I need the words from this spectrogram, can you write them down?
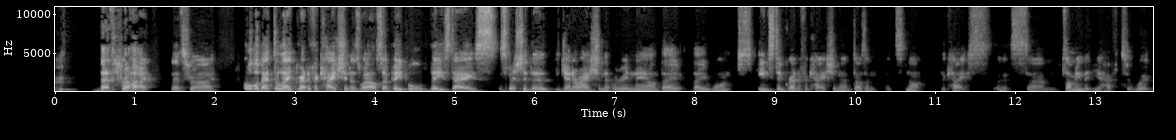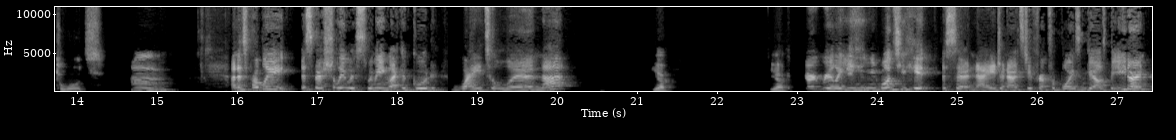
That's right. That's right. All about delayed gratification as well. So people these days, especially the, the generation that we're in now, they they want instant gratification. And it doesn't. It's not the case. And it's um, something that you have to work towards. Mm. And it's probably, especially with swimming, like a good way to learn that. Yep. Yep. You don't really, you, once you hit a certain age, I know it's different for boys and girls, but you don't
